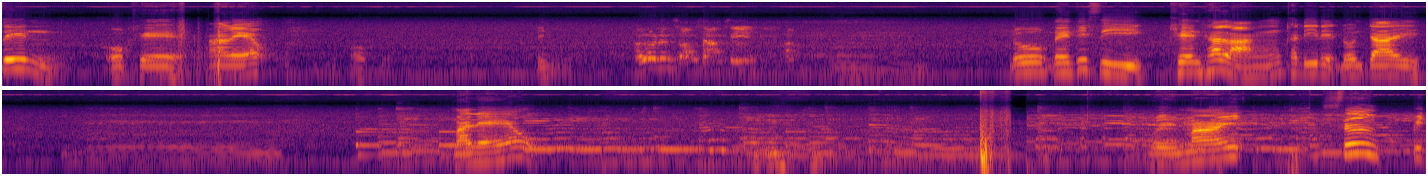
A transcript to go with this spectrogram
สิ้น โอเค มาแล้วโอเคติดฮัลโหลหนึ่งสองสามสี่ครับอืมดูเพลงที่สี่เคนข้างหลังคดีเด็ดโดนใจอืมมาแล้ว เห็นไหมซึ่งปิด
